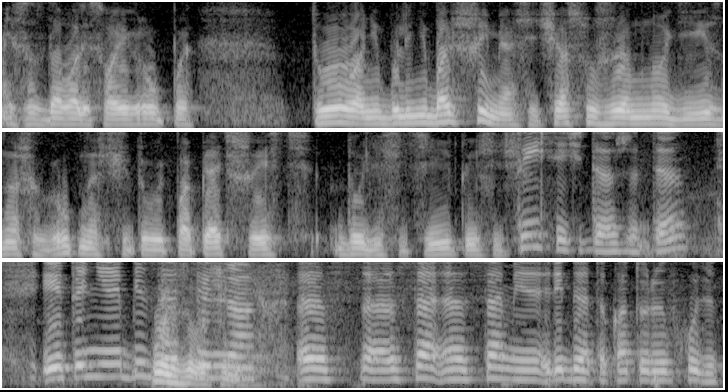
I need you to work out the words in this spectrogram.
и создавали свои группы, то они были небольшими, а сейчас уже многие из наших групп насчитывают по 5-6 до 10 тысяч. Тысяч даже, да? И это не обязательно э, с, с, э, сами ребята, которые входят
